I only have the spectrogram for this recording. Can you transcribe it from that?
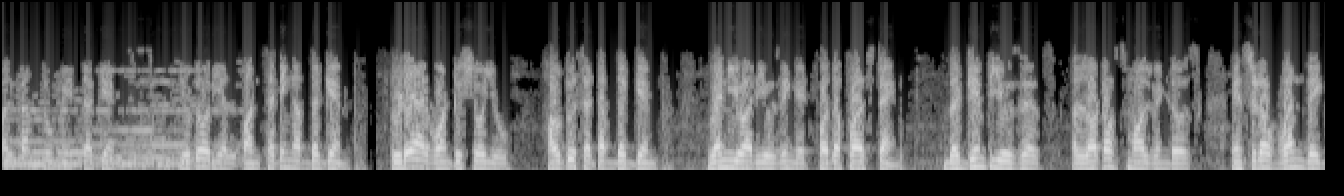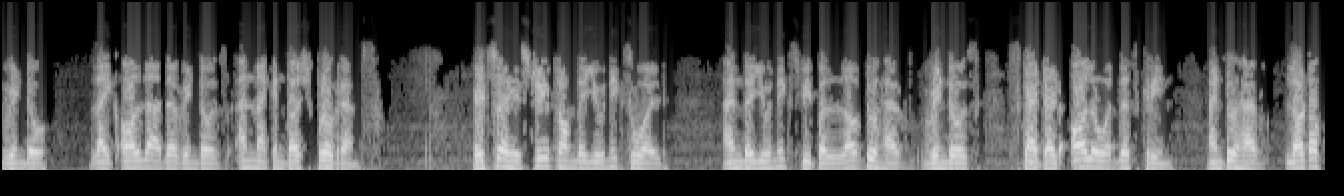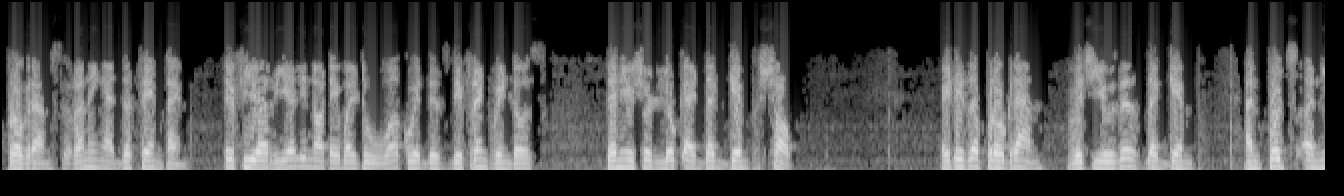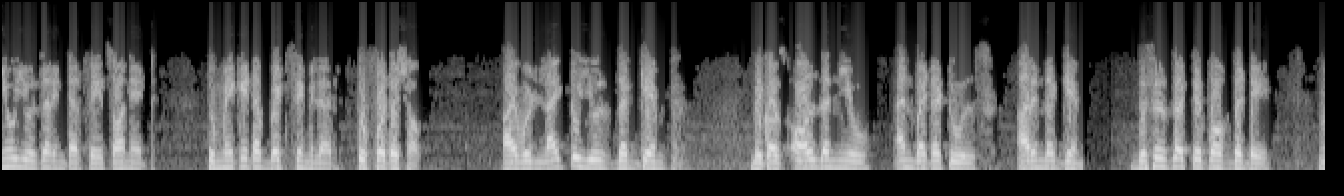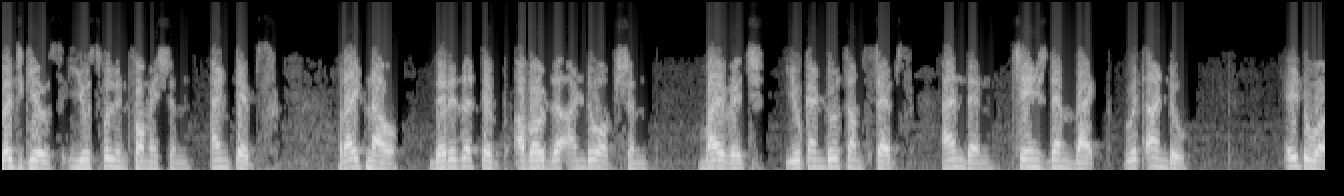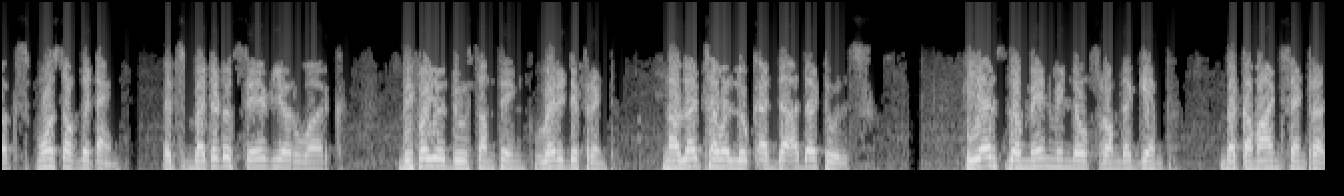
Welcome to Meet the GIMP tutorial on setting up the GIMP. Today I want to show you how to set up the GIMP when you are using it for the first time. The GIMP uses a lot of small windows instead of one big window like all the other Windows and Macintosh programs. It's a history from the Unix world and the Unix people love to have windows scattered all over the screen and to have lot of programs running at the same time. If you are really not able to work with these different windows, then you should look at the GIMP shop. It is a program which uses the GIMP and puts a new user interface on it to make it a bit similar to Photoshop. I would like to use the GIMP because all the new and better tools are in the GIMP. This is the tip of the day which gives useful information and tips. Right now there is a tip about the undo option by which you can do some steps and then change them back with undo. It works most of the time. It's better to save your work before you do something very different. Now let's have a look at the other tools. Here's the main window from the GIMP, the command central.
